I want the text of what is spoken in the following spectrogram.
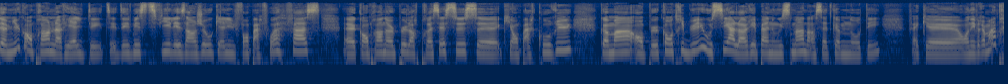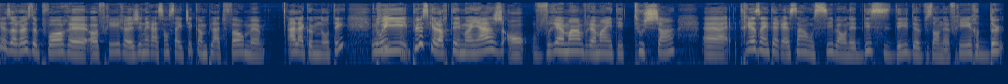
de mieux comprendre leur réalité, démystifier les enjeux auxquels ils font parfois face, euh, comprendre un peu leur processus euh, qu'ils ont parcouru, comment on peut contribuer aussi à leur épanouissement dans cette communauté. Fait que, euh, on est vraiment très heureuse de pouvoir euh, offrir Génération Sidechick comme plateforme à la communauté. Puis, Oui. puisque leurs témoignages ont vraiment, vraiment été touchants, euh, très intéressants aussi, ben, on a décidé de vous en offrir deux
